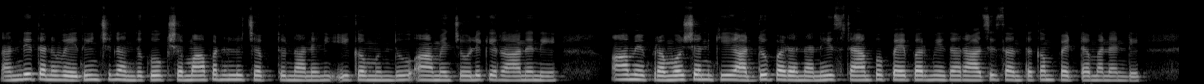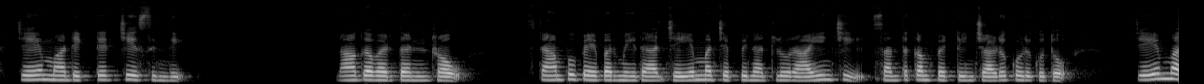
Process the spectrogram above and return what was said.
నందితను వేధించినందుకు క్షమాపణలు చెప్తున్నానని ఇక ముందు ఆమె జోలికి రానని ఆమె ప్రమోషన్కి అడ్డుపడనని స్టాంపు పేపర్ మీద రాసి సంతకం పెట్టమనండి. జయమ్మ డిక్టేట్ చేసింది. నాగవర్ధన్ రావు. స్టాంపు పేపర్ మీద జయమ్మ చెప్పినట్లు రాయించి సంతకం పెట్టించాడు కొడుకుతో. జయమ్మ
